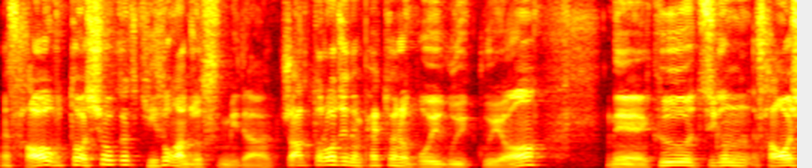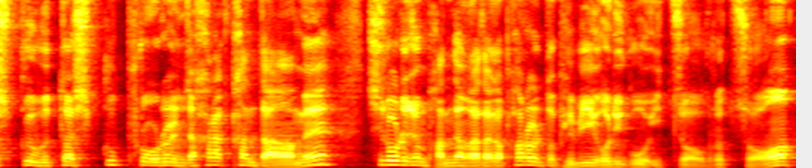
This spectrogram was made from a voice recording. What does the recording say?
4월부터 10월까지 계속 안 좋습니다. 쫙 떨어지는 패턴을 보이고 있고요. 네, 그 지금 4월 19일부터 19%를 이제 하락한 다음에 7월에 좀 반등하다가 8월 또 비빌거리고 있죠. 그렇죠.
